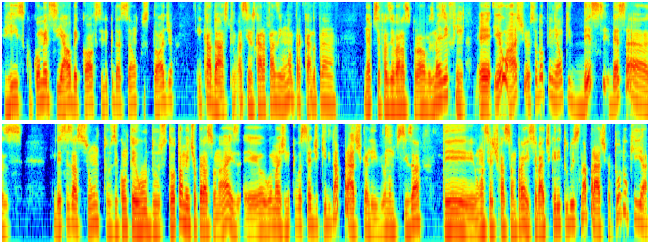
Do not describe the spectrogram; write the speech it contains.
risco, comercial, back-office, liquidação, custódia e cadastro. Assim, os caras fazem uma para cada para né, pra você fazer várias provas. Mas, enfim, é, eu acho, eu sou da opinião que desse, dessas, desses assuntos e conteúdos totalmente operacionais, eu imagino que você adquire na prática ali, viu? Não precisa ter uma certificação para isso. Você vai adquirir tudo isso na prática. Tudo que a,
